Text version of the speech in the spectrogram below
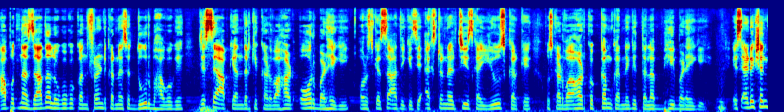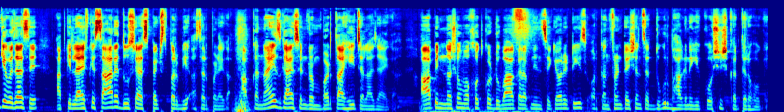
आप उतना ज़्यादा लोगों को कन्फ्रंट करने से दूर भागोगे, जिससे आपके अंदर की कड़वाहट और बढ़ेगी और उसके साथ ही किसी एक्सटर्नल चीज़ का यूज़ करके उस कड़वाहट को कम करने की तलब भी बढ़ेगी। इस एडिक्शन की वजह से आपकी लाइफ के सारे दूसरे एस्पेक्ट्स पर भी असर पड़ेगा। आपका नाइस गाय सिंड्रोम बढ़ता ही चला जाएगा। आप इन नशों में खुद को डुबा कर अपनी इनसिक्योरिटीज और कन्फ्रंटेशन से दूर भागने की कोशिश करते रहोगे।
